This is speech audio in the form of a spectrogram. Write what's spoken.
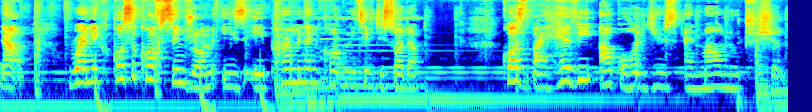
Now, Wernicke-Korsakoff syndrome is a permanent cognitive disorder caused by heavy alcohol use and malnutrition,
